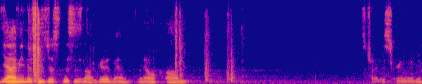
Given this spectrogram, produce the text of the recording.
Yeah I mean this is just this is not good man you know? Um, try this screen maybe.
